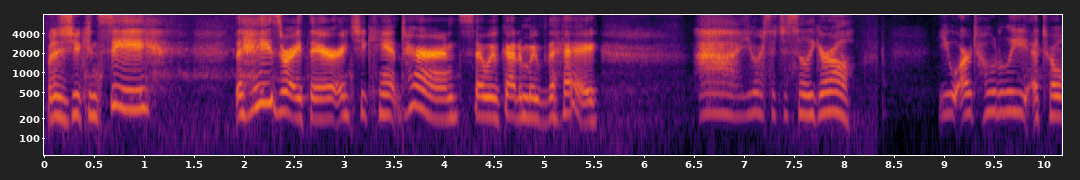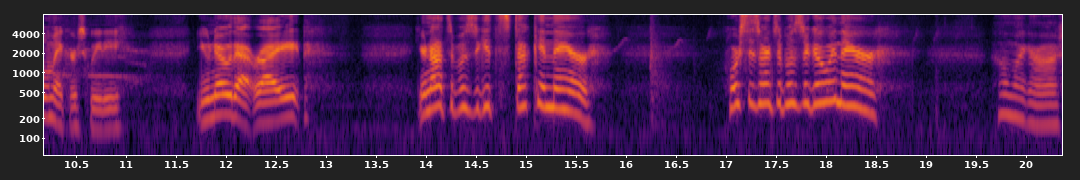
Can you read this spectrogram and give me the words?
But as you can see, the hay's right there and she can't turn, so we've got to move the hay. Ah, you are such a silly girl. You are totally a troublemaker, sweetie. You know that, right? You're not supposed to get stuck in there. Horses aren't supposed to go in there. Oh my gosh.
